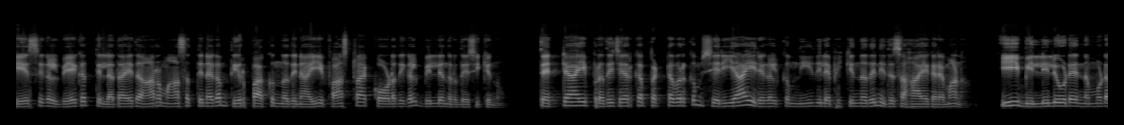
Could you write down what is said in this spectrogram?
കേസുകൾ വേഗത്തിൽ അതായത് ആറ് മാസത്തിനകം തീർപ്പാക്കുന്നതിനായി ഫാസ്റ്റ് ട്രാക്ക് കോടതികൾ ബില്ല് നിർദ്ദേശിക്കുന്നു. തെറ്റായി പ്രതി ചേർക്കപ്പെട്ടവർക്കും ശരിയായ ഇരകൾക്കും നീതി ലഭിക്കുന്നതിന് ഇത് സഹായകരമാണ്. ഈ ബില്ലിലൂടെ നമ്മുടെ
